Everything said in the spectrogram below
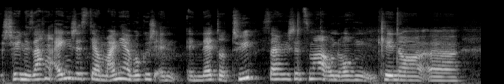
schöne Sachen. Eigentlich ist der Mann ja wirklich ein, ein netter Typ, sage ich jetzt mal, und auch ein kleiner. Äh,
